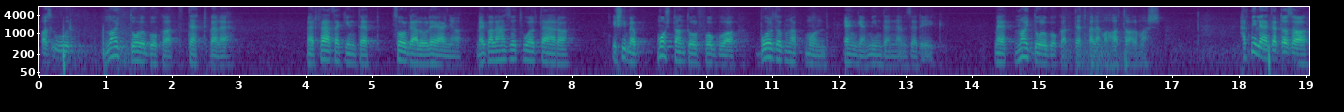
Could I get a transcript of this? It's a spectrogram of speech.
az Úr nagy dolgokat tett vele, mert rátekintett szolgáló leánya megalázott voltára, és íme mostantól fogva boldognak mond engem minden nemzedék, mert nagy dolgokat tett velem a hatalmas. Hát mi lehetett az a,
